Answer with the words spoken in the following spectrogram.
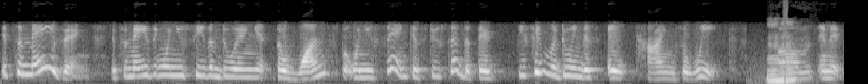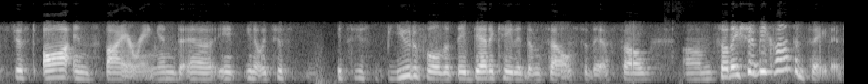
it's amazing. It's amazing when you see them doing it the once, but when you think, as Stu said, that they these people are doing this eight times a week, mm-hmm. um, and it's just awe-inspiring, and uh, it you know it's just it's just beautiful that they've dedicated themselves to this. So um, so they should be compensated.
